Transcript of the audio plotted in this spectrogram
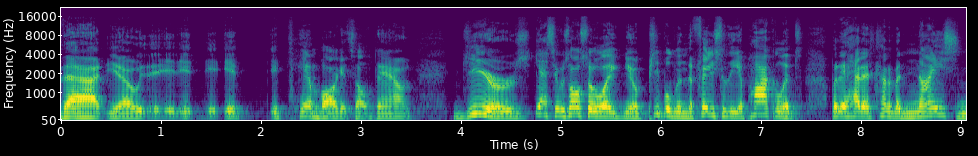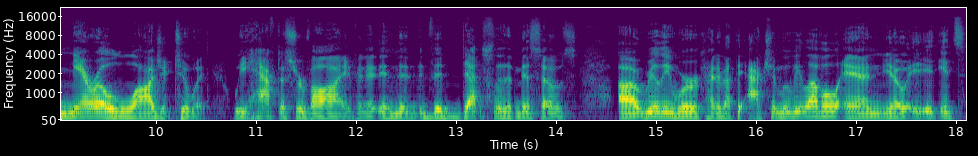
that you know it, it, it, it, can bog itself down. Gears, yes, it was also like, you know, people in the face of the apocalypse, but it had a kind of a nice, narrow logic to it. We have to survive. And, it, and the, the, depths of the mythos uh, really were kind of at the action movie level. And, you know, it, it's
